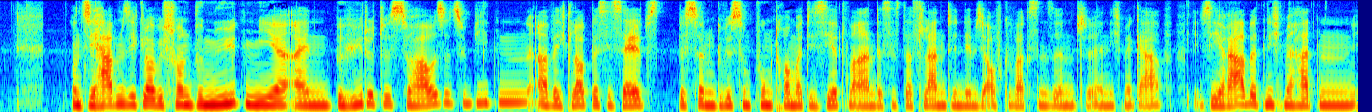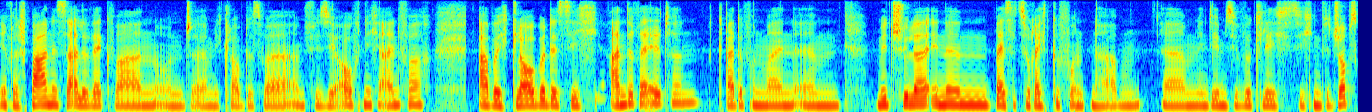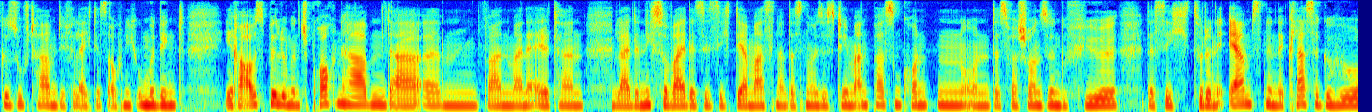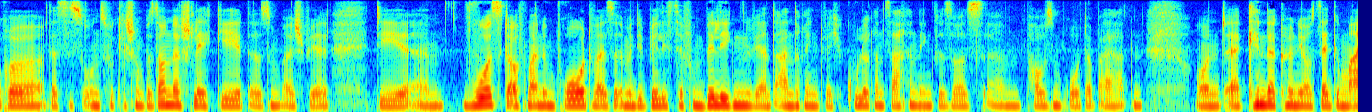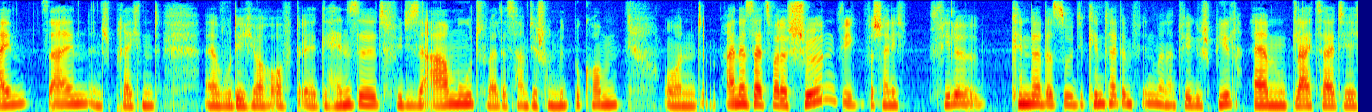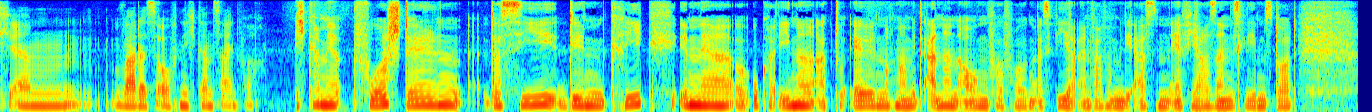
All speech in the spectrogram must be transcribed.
Und sie haben sich, glaube ich, schon bemüht, mir ein behütetes Zuhause zu bieten. Aber ich glaube, dass sie selbst bis zu einem gewissen Punkt traumatisiert waren, dass es das Land, in dem sie aufgewachsen sind, äh, nicht mehr gab. Sie ihre Arbeit nicht mehr hatten, ihre Sparnisse alle weg waren. Und ähm, ich glaube, das war ähm, für sie auch nicht einfach. Aber ich glaube, dass sich andere Eltern, gerade von meinen ähm, MitschülerInnen, besser zurechtgefunden haben, ähm, indem sie wirklich sich irgendwie Jobs gesucht haben, die vielleicht jetzt auch nicht unbedingt ihrer Ausbildung entsprochen haben. Da ähm, waren meine Eltern leider nicht so weit, dass sie sich dermaßen an das neue System anpassen konnten. Und das war schon so ein Gefühl, dass ich zu den Ärmsten in der Klasse gehöre, dass es uns wirklich schon besonders schlecht geht. Also zum Beispiel die ähm, Wurst auf meinem Brot, weil sie immer die billigste vom Billigen, während andere irgendwelche cooleren Sachen irgendwie so als ähm, Pausenbrot dabei hatten. Und äh, Kinder können ja auch sehr gemein sein. Entsprechend äh, wurde ich auch oft äh, gehänselt für diese Armut, weil das haben wir schon mitbekommen. Und einerseits war das schön, wie wahrscheinlich viele Kinder das so die Kindheit empfinden. Man hat viel gespielt. Ähm, gleichzeitig ähm, war das auch nicht ganz einfach. Ich kann mir vorstellen, dass Sie den Krieg in der Ukraine aktuell noch mal mit anderen Augen verfolgen als wir. Einfach, wenn man die ersten elf Jahre seines Lebens dort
